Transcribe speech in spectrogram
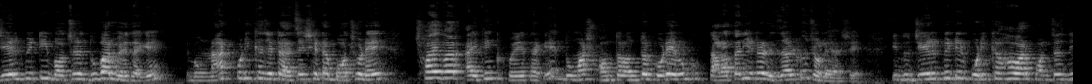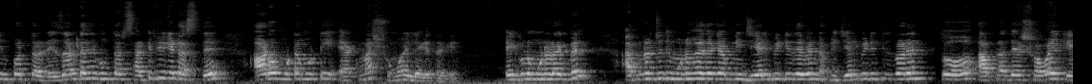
জেএলপিটি বছরে দুবার হয়ে থাকে, এবং নাট পরীক্ষা যেটা আছে, সেটা বছরে ছয়বার আই থিঙ্ক হয়ে থাকে, দু মাস অন্তর অন্তর করে, এবং খুব তাড়াতাড়ি এটা রেজাল্টও চলে আসে। কিন্তু জেএলপিটির পরীক্ষা হওয়ার পঞ্চাশ দিন পর তার রেজাল্ট আসে, এবং তার সার্টিফিকেট আসতে আরও মোটামুটি এক মাস সময় লেগে থাকে। এইগুলো মনে রাখবেন। আপনার যদি মনে হয় থাকে আপনি জেএলপিটি দেবেন, আপনি জেএলপিটি দিতে পারেন। তো আপনাদের সবাইকে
